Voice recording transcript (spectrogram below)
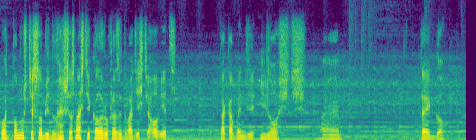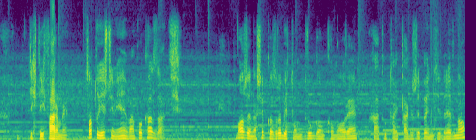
Po- Pomnóżcie sobie dwa- 16 kolorów razy 20 owiec. Taka będzie ilość e, tego, tych, tej farmy. Co tu jeszcze miałem wam pokazać? Może na szybko zrobię tą drugą komorę. A tutaj także będzie drewno.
